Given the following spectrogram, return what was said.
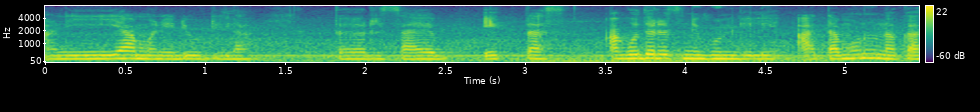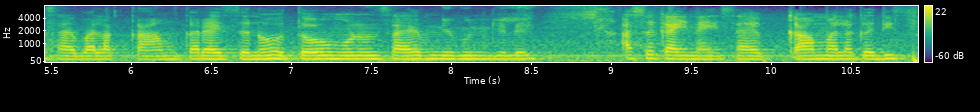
आणि या म्हणे ड्युटीला. तर साहेब एक तास अगोदरच निघून गेले. आता म्हणू नका साहेबाला काम करायचं नव्हतं म्हणून साहेब निघून गेले. असं काही नाही साहेब कामाला कधीच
